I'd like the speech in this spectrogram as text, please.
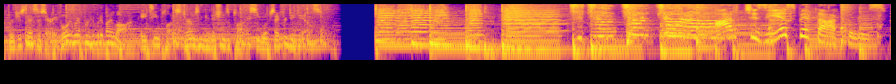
No purchase necessary. Void where prohibited by law. 18 plus. Terms and conditions apply. See website for details. Artes e espetáculos.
